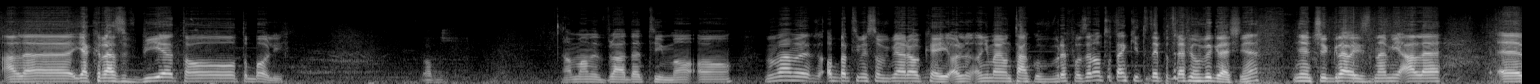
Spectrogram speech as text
Ale jak raz wbije, to, to boli. Dobrze. A mamy Vlada, Timo, o... My mamy, oba teamy są w miarę okej, ale oni mają tanków. Wbrew pozorom to tanki tutaj potrafią wygrać, nie? Nie wiem czy grałeś z nami, ale... E,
